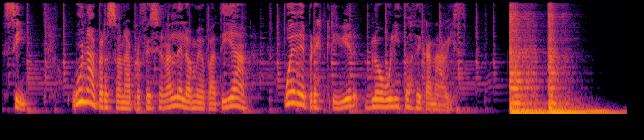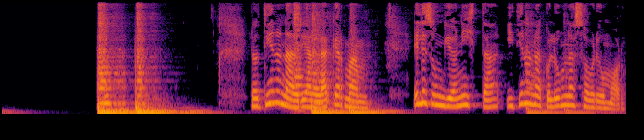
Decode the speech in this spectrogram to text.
Sí, una persona profesional de la homeopatía puede prescribir globulitos de cannabis. Lo tienen Adrián Lackerman. Él es un guionista y tiene una columna sobre humor.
